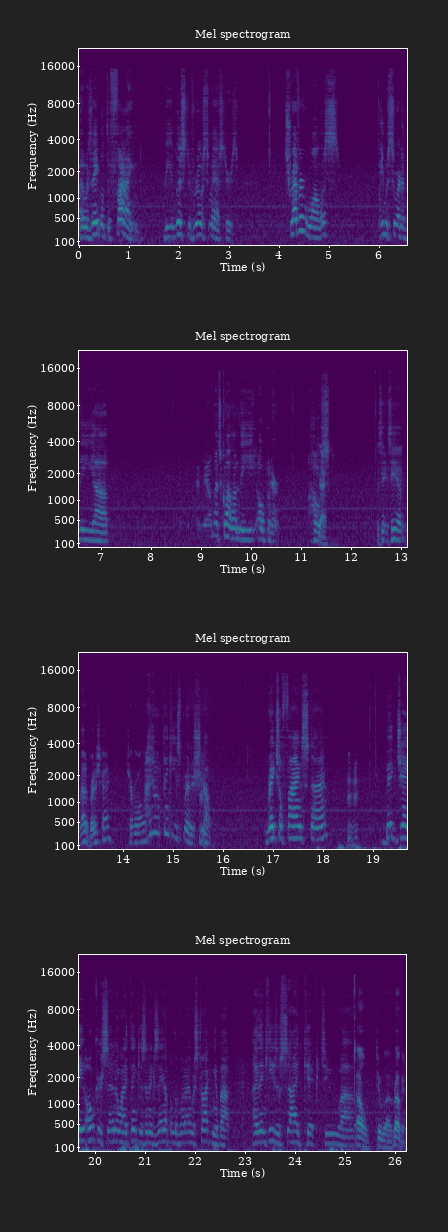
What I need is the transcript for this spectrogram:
I was able to find the list of roast masters. Trevor Wallace, he was sort of the, uh, let's call him the opener host. Is he, is he a, is that a British guy, Trevor Wallace? I don't think he's British, no. Rachel Feinstein, Mm-hmm. Big Jay Oakerson, who I think is an example of what I was talking about. I think he's a sidekick to uh, Oh, to uh, Rogan.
